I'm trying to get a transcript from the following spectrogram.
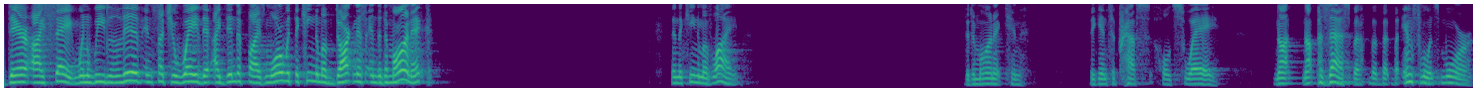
Dare I say, when we live in such a way that identifies more with the kingdom of darkness and the demonic than the kingdom of light, the demonic can begin to perhaps hold sway, not, not possess, but, but, but, but influence more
